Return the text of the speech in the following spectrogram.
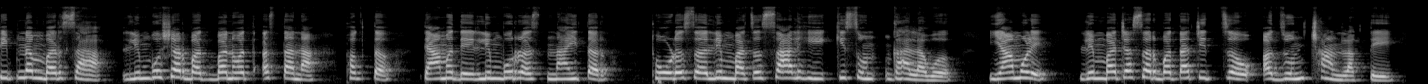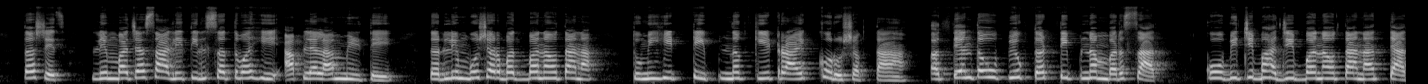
टीप नंबर सहा लिंबू सरबत बनवत असताना फक्त त्यामध्ये लिंबू रस नाही तर थोडंसं लिंबाचं सालही किसून घालावं. यामुळे लिंबाच्या सरबताची चव अजून छान लागते. तसेच लिंबाच्या सालीतील सत्वही आपल्याला मिळते. तर लिंबू सरबत बनवताना तुम्ही ही टीप नक्की ट्राय करू शकता. अत्यंत उपयुक्त टीप नंबर सात. कोबीची भाजी बनवताना त्यात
